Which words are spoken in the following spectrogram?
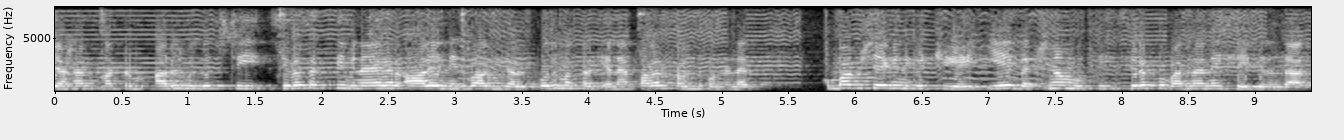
Jagan மற்றும் அருள்மிகு ஸ்ரீ. சிவசக்தி விநாயகர் ஆலய நிர்வாகிகள் பொதுமக்கள் என பலர் கலந்து கொண்டனர். கும்பாபிஷேக நிகழ்ச்சியை ஏ. தட்சிணாமூர்த்தி சிறப்பு வர்ணனை செய்திருந்தார்.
